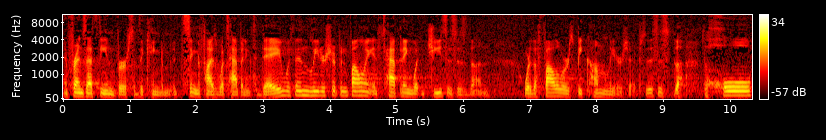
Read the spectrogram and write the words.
And friends, that's the inverse of the kingdom. It signifies what's happening today within leadership and following. It's happening what Jesus has done, where the followers become leadership. So this is the, the whole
